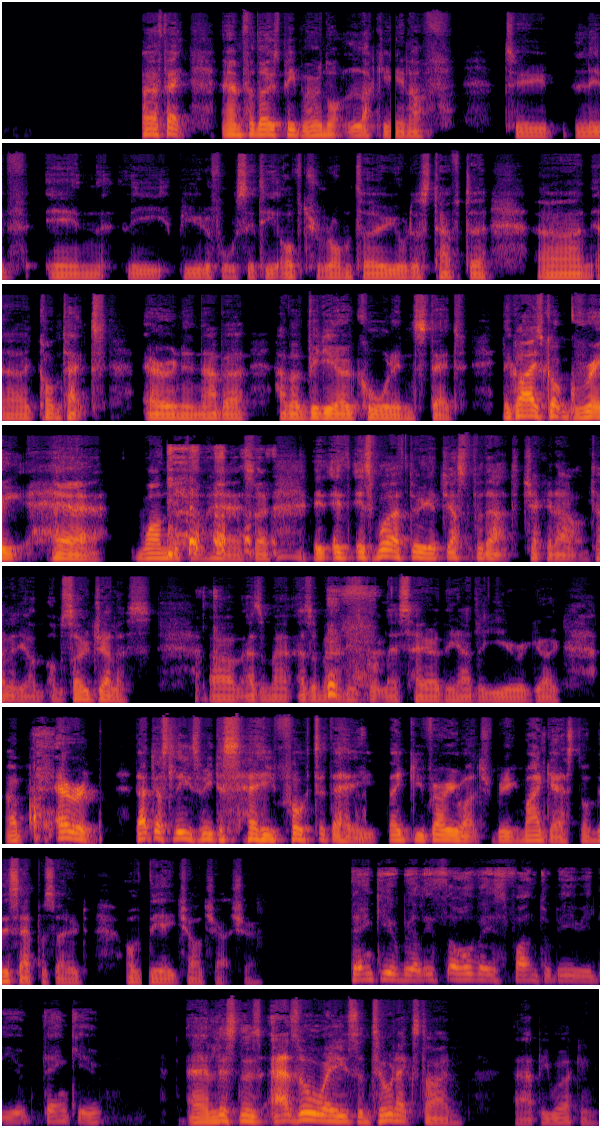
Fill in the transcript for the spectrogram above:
Perfect. And for those people who are not lucky enough to live in the beautiful city of Toronto, you'll just have to uh, uh, contact Eren and have a have a video call instead. The guy's got great hair wonderful hair. So it, it's worth doing it just for that to check it out. I'm telling you, I'm, I'm so jealous um, as a man as a man who's got less hair than he had a year ago. Um, Eren, that just leaves me to say for today, thank you very much for being my guest on this episode of the HR Chat Show. Thank you, Bill. It's always fun to be with you. Thank you. And listeners, as always, until next time, happy working.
